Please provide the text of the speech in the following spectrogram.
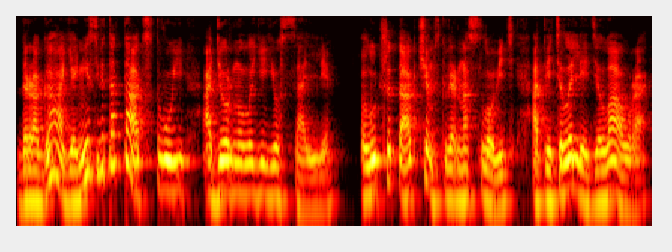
«Дорогая, не святотатствуй!» – одернула ее Салли. «Лучше так, чем сквернословить», – ответила леди Лаура.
